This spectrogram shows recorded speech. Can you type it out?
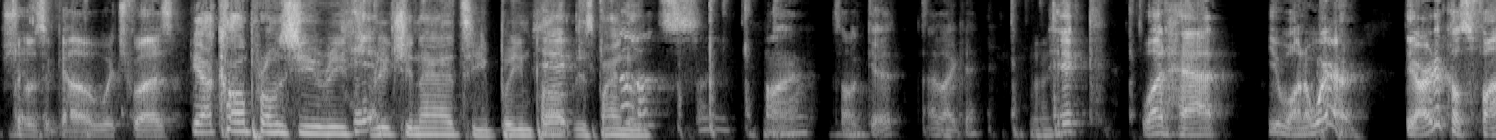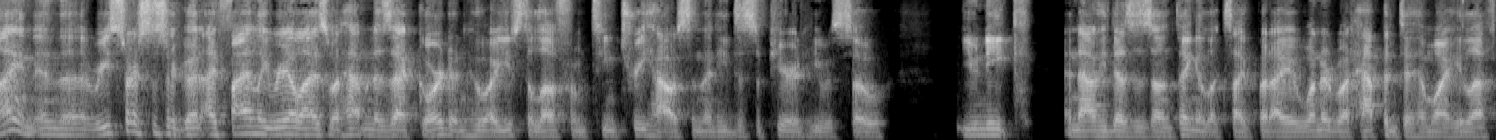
shows ago, which was yeah. I can't promise you re- originality being part pick, of this panel. No, it's fine. It's all good. I like it. Pick what hat you want to wear. The article's fine and the resources are good. I finally realized what happened to Zac Gordon, who I used to love from Team Treehouse, and then he disappeared. He was so unique, and now he does his own thing. It looks like, but I wondered what happened to him, why he left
